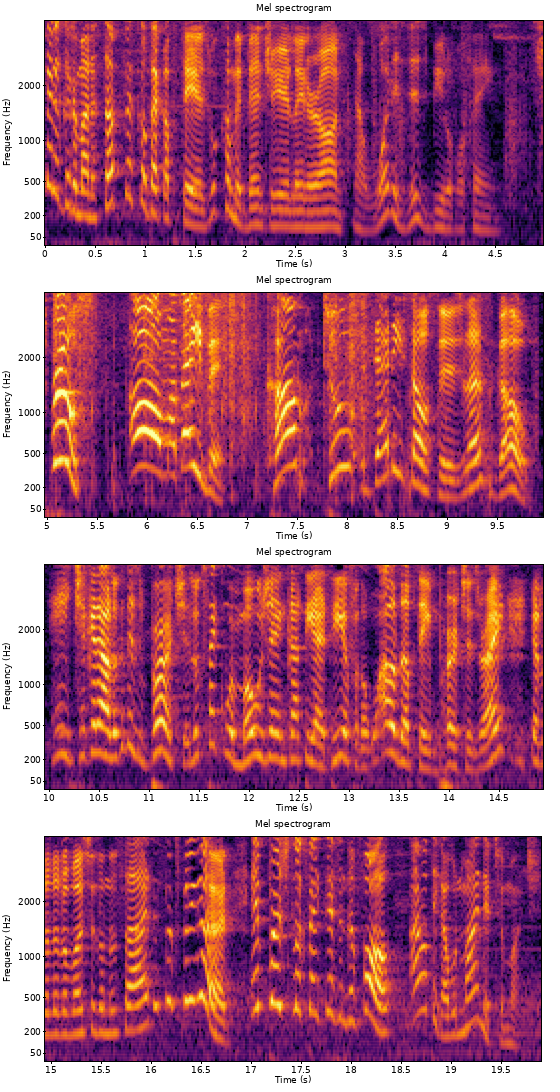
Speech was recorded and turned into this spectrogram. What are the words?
got a good amount of stuff. Let's go back upstairs. We'll come adventure here later on. Now, what is this beautiful thing? Spruce! Oh, my baby! Come to Daddy Sausage. Let's go. Hey, check it out. Look at this birch. It looks like where Mojang got the idea for the wild update birches, right? Got the little mushrooms on the side. This looks pretty good. If birch looks like this in default, I don't think I would mind it too much.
